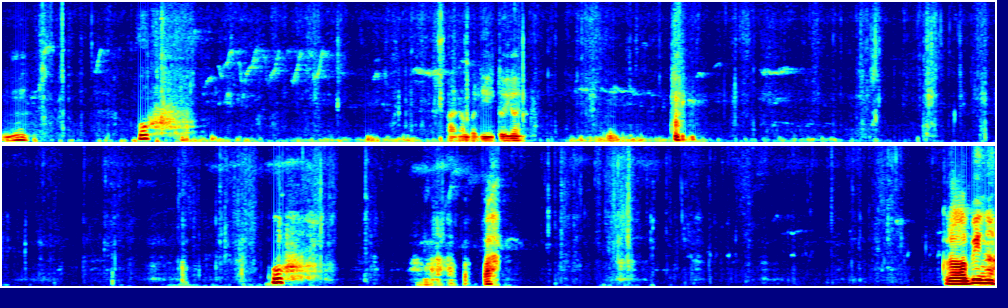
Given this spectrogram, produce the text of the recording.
Mm. Uh. Sana ba dito yun? Uh. Ang haba pa. Grabe na.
